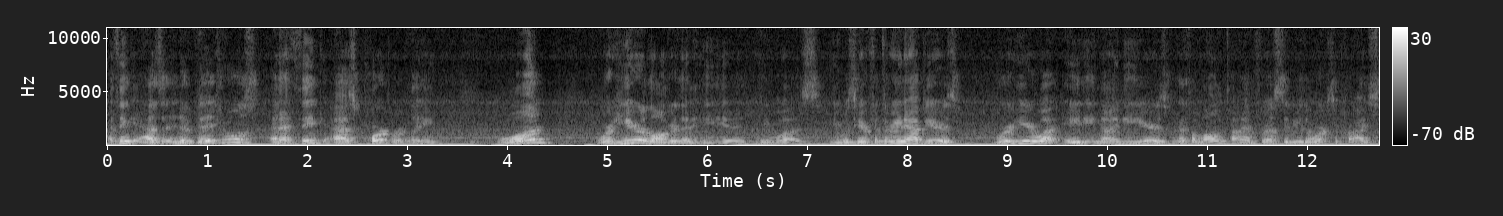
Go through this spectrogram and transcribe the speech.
I think as individuals and I think as corporately. One, we're here longer than he is, he was. He was here for three and a half years. We're here, what, 80, 90 years? That's a long time for us to do the works of Christ.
